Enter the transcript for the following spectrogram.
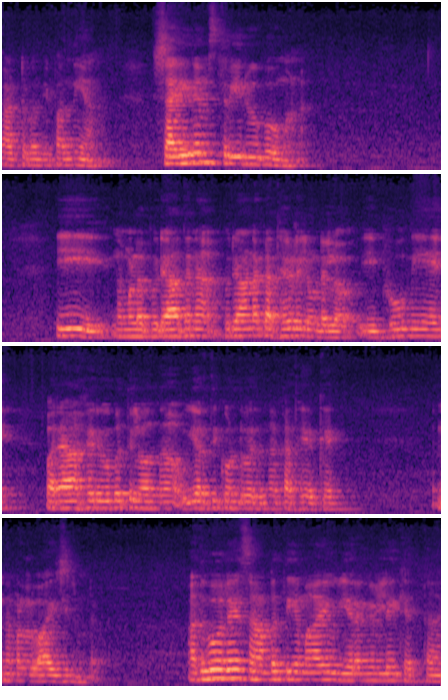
കാട്ടുപന്നി പന്നിയാണ്. ശരീരം സ്ത്രീ രൂപവുമാണ്. ഈ നമ്മൾ പുരാതന പുരാണ കഥകളിലുണ്ടല്ലോ ഈ ഭൂമിയെ വരാഹ രൂപത്തിൽ വന്ന് ഉയർത്തിക്കൊണ്ടുവരുന്ന കഥയൊക്കെ നമ്മൾ വായിച്ചിട്ടുണ്ട്. അതുപോലെ സാമ്പത്തികമായ ഉയരങ്ങളിലേക്ക് എത്താൻ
